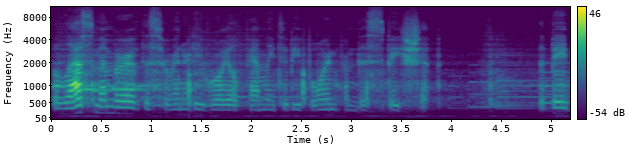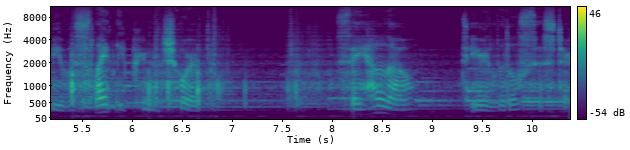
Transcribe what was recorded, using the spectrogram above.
The last member of the Serenity royal family to be born from this spaceship. The baby was slightly premature. Say hello to your little sister.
